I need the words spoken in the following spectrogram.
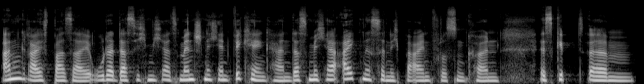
angreifbar sei oder dass ich mich als Mensch nicht entwickeln kann, dass mich Ereignisse nicht beeinflussen können. Es gibt ähm,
